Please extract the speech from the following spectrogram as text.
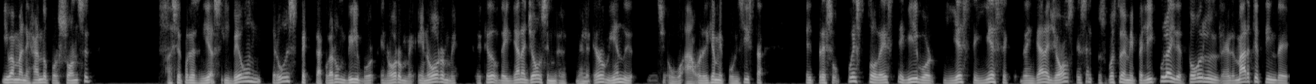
iba manejando por Sunset hace tres días y veo un, pero un espectacular, un billboard enorme, enorme, de Indiana Jones y me, me le quedo viendo y ahora dije a mi publicista, el presupuesto de este billboard y este y ese de Indiana Jones es el presupuesto de mi película y de todo el, marketing de,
